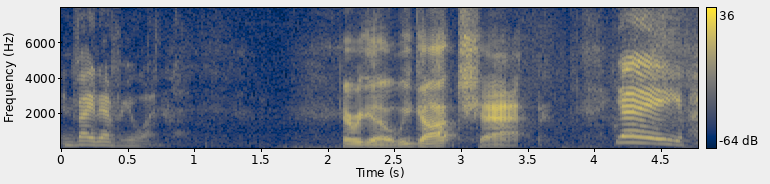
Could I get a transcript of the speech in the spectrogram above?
Invite everyone. Here we go. We got chat. Yay!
